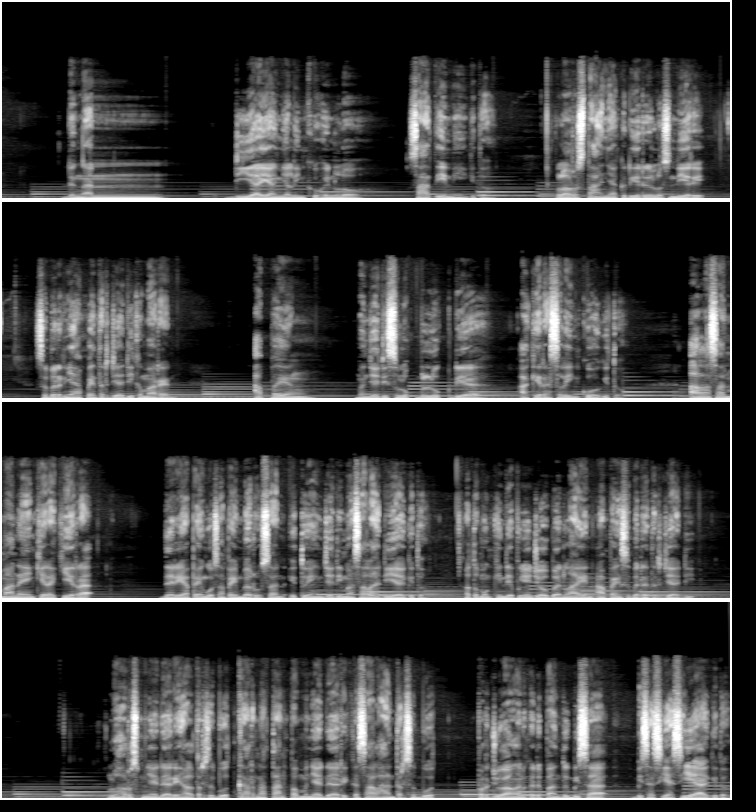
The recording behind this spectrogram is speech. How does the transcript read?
dengan dia yang nyelingkuhin lo saat ini gitu. Lo harus tanya ke diri lo sendiri. Sebenarnya apa yang terjadi kemarin? Apa yang menjadi seluk-beluk dia akhirnya selingkuh gitu? Alasan mana yang kira-kira dari apa yang gue sampaikan barusan itu yang jadi masalah dia gitu? Atau mungkin dia punya jawaban lain apa yang sebenarnya terjadi? Lo harus menyadari hal tersebut karena tanpa menyadari kesalahan tersebut, perjuangan ke depan tuh bisa bisa sia-sia gitu.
